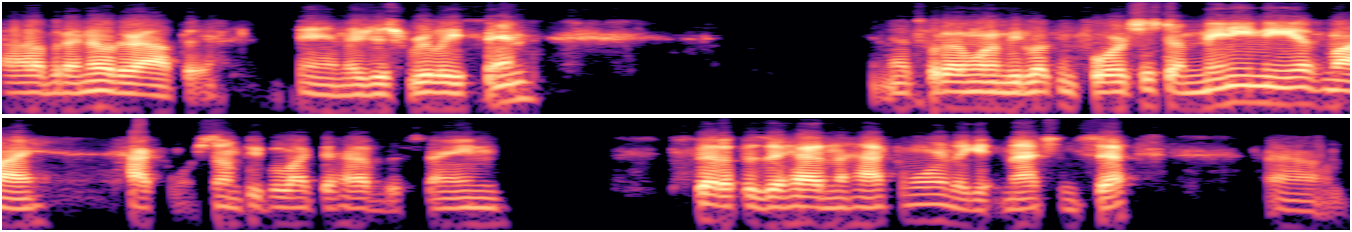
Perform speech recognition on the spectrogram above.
uh, but I know they're out there, and they're just really thin. And that's what I want to be looking for. It's just a mini me of my hackamore. Some people like to have the same setup as they had in the hackamore, and they get matching sets. Um,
